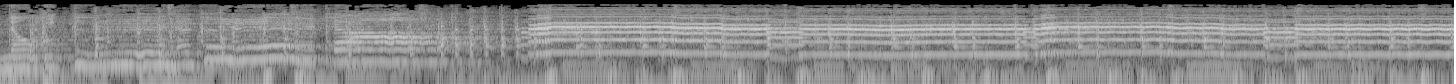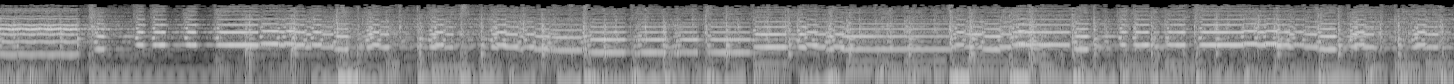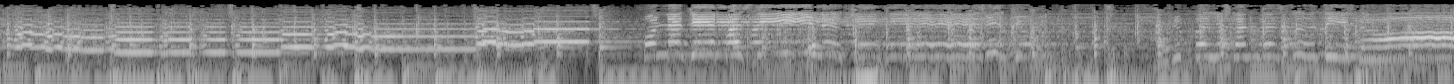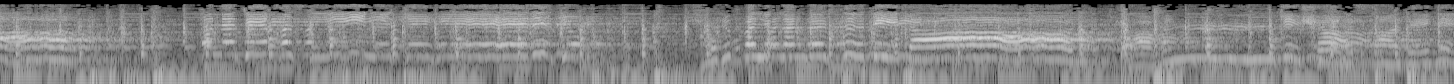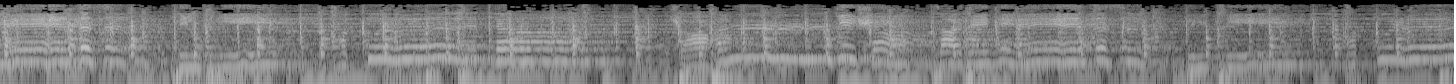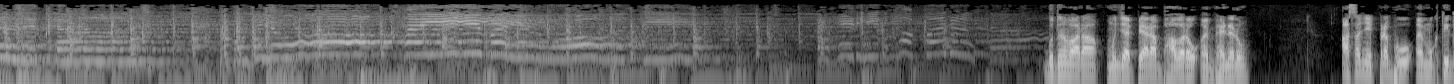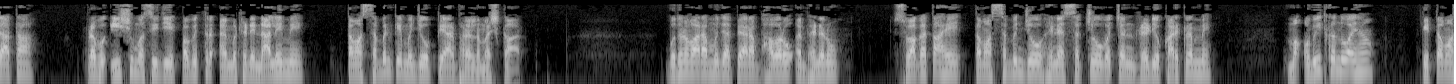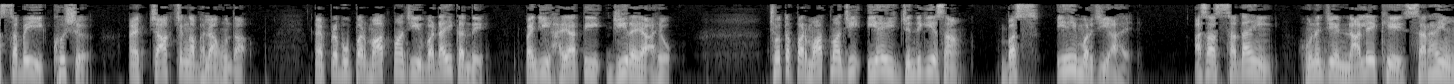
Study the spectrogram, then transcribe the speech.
No, he ॿुधण वारा मुंहिंजा प्यारा भाउरो ऐं भेनरूं असांजे प्रभु ऐं मुक्तिदाता प्रभु ईशू मसीह जे पवित्र ऐं मिठड़े नाले में तव्हां सभिनी खे मुंहिंजो प्यार भरियलु नमस्कार ॿुधण वारा मुंहिंजा प्यारा भाउरो ऐं भेनरूं स्वागत आहे तव्हां सभिनि जो हिन सचो वचन रेडियो कार्यक्रम में मां उमीद कन्दो आहियां कि तव्हां सभेई खु़श ऐं चाक चंगा भला हूंदा ऐं प्रभु परमात्मा जी वॾाई कंदे पंहिंजी हयाती जी रहिया आहियो छो त परमात्मा जी इहा ई जिंदगीअ सां बस इहा ई मर्ज़ी आहे असां सदाई हुन जे नाले खे सरहायूं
